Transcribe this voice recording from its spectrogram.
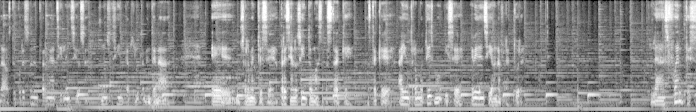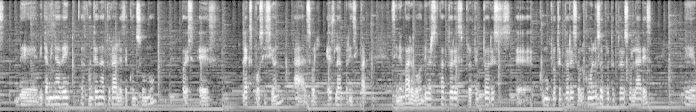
La osteoporosis es una enfermedad silenciosa, no se siente absolutamente nada. Eh, solamente se aprecian los síntomas hasta que, hasta que hay un traumatismo y se evidencia una fractura. Las fuentes de vitamina D, las fuentes naturales de consumo, pues es la exposición al sol, es la principal. Sin embargo, diversos factores protectores, eh, como, protectores, como el uso de protectores solares, eh,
